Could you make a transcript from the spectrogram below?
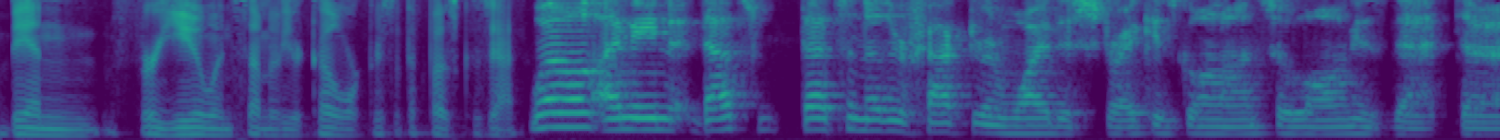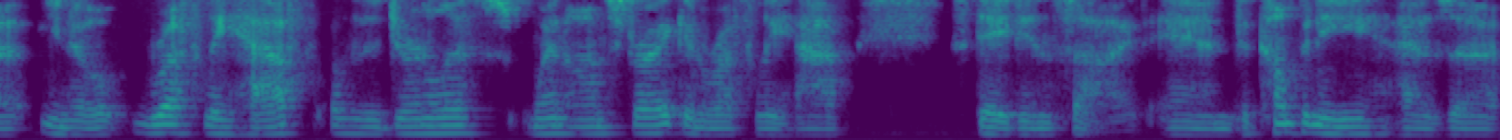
been for you and some of your coworkers at the Post Gazette? Well, I mean, that's that's another factor in why this strike has gone on so long is that uh, you know roughly half of the journalists went on strike and roughly half stayed inside, and the company has uh,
